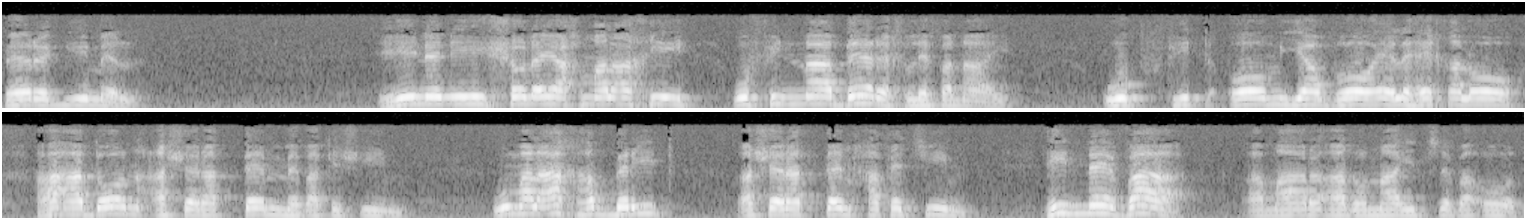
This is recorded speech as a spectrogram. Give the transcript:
פרק ג' הנני שולח מלאכי ופינה דרך לפניי, ופתאום יבוא אל היכלו האדון אשר אתם מבקשים, ומלאך הברית אשר אתם חפצים. הנה בא, אמר אדוני צבאות.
